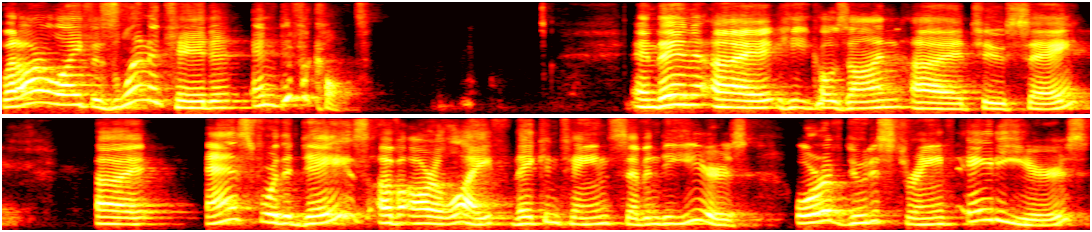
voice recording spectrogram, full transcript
but our life is limited and difficult. And then uh, he goes on uh, to say, uh, As for the days of our life, they contain 70 years, or if due to strength, 80 years.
